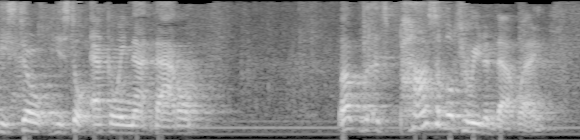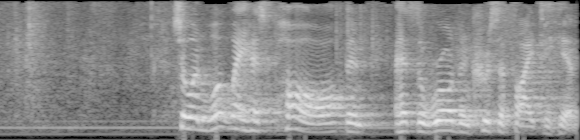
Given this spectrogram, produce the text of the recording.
He's still, he's still echoing that battle. Well, it's possible to read it that way. So, in what way has Paul been, has the world been crucified to him?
